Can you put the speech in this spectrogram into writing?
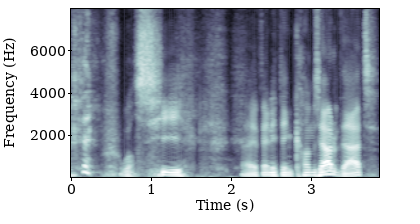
we'll see uh, if anything comes out of that.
